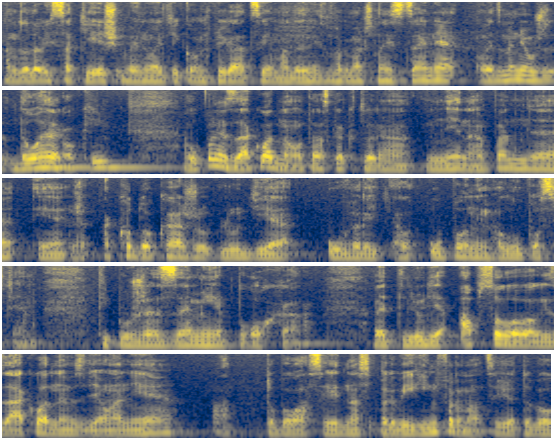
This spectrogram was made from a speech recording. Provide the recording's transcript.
Pán Goda, vy sa tiež venujete konšpiráciám a dezinformačnej scéne viac menej už dlhé roky. A úplne základná otázka, ktorá mne napadne, je, že ako dokážu ľudia uveriť ale úplným hlúpostiam. Typu, že Zem je plochá. Veď tí ľudia absolvovali základné vzdelanie to bola asi jedna z prvých informácií, že to bol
